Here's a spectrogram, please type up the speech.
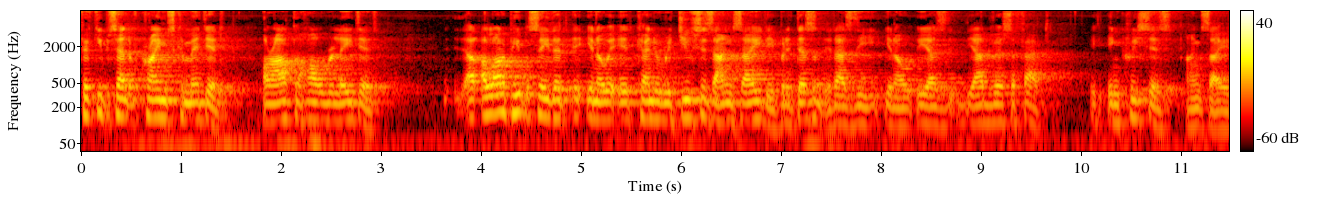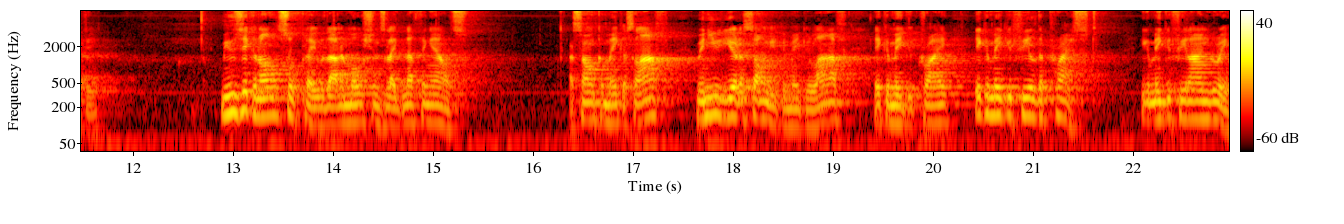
50% of crimes committed are alcohol related a lot of people say that it, you know it, kind of reduces anxiety, but it doesn't. It has the you know it has the, the adverse effect. It increases anxiety. Music can also play with our emotions like nothing else. A song can make us laugh. When you hear a song, it can make you laugh. It can make you cry. It can make you feel depressed. It can make you feel angry.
